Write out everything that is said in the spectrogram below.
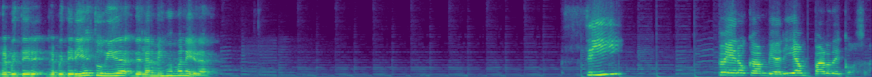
repetir- ¿repetirías tu vida de la misma manera? Sí, pero cambiaría un par de cosas.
